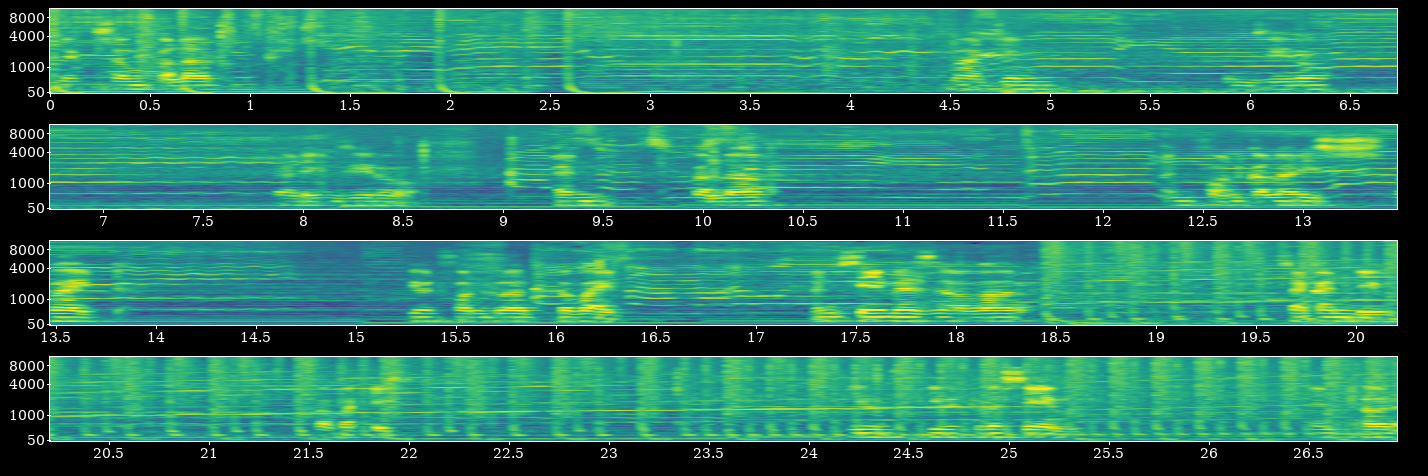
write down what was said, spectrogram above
select some color. Margin in 0 padding 0 and color. And font color is white. Give font color to white. And same as our second div properties give, give it to the same. And third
